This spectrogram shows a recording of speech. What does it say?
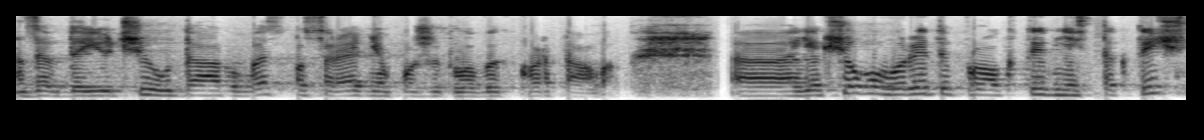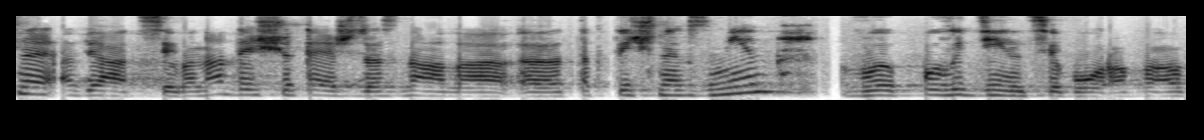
Завдаючи удару безпосередньо по житлових кварталах, Е, якщо говорити про активність тактичної авіації, вона дещо теж зазнала е, тактичних змін в поведінці ворога.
